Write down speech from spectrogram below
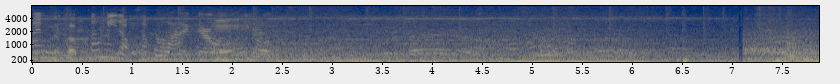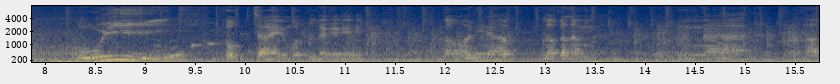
มันนะครับต้องมีดอกซากุระอุ้ยตกใจหมดเลยอ๋อนี่นะครับ เรากำลังมุ่งหน้านะครับ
